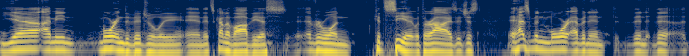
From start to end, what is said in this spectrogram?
yeah, I mean more individually, and it's kind of obvious. Everyone could see it with their eyes. It just it hasn't been more evident than the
